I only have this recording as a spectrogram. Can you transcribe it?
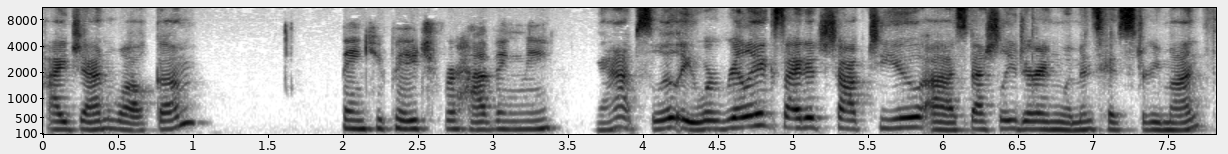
Hi, Jen, welcome. Thank you, Paige, for having me. Yeah, absolutely. We're really excited to talk to you, uh, especially during Women's History Month.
